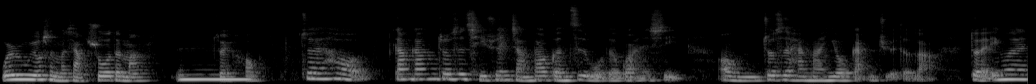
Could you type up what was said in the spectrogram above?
文如有什么想说的吗？嗯，最后，最后，刚刚就是齐轩讲到跟自我的关系，嗯，就是还蛮有感觉的啦。对，因为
